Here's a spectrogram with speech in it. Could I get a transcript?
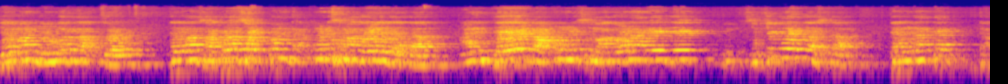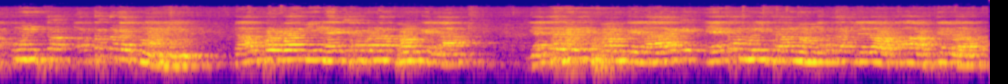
जेव्हा नंबर लागतो तेव्हा सगळं सटकन डॉक्युमेंट्स मागवले जातात. आणि ते डॉक्युमेंट्स मागवणारे जे शिक्षक वर्ग असतात त्यांना त्या डॉक्युमेंटचा अर्थ कळत नाही. काल परवा मी नाईक साहेबांना फोन केला. याच्यासाठी फोन केला की एका मुलीचा नंबर लागलेला होता हॉस्टेलवर.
